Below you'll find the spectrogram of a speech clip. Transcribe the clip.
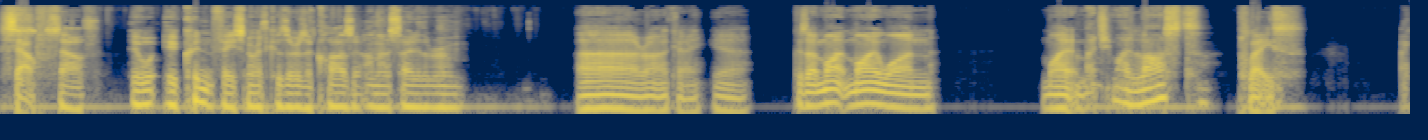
south. South. It w- it couldn't face north because there was a closet on that side of the room. Ah, right, okay, yeah. Because uh, my my one, my imagine my last place, I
